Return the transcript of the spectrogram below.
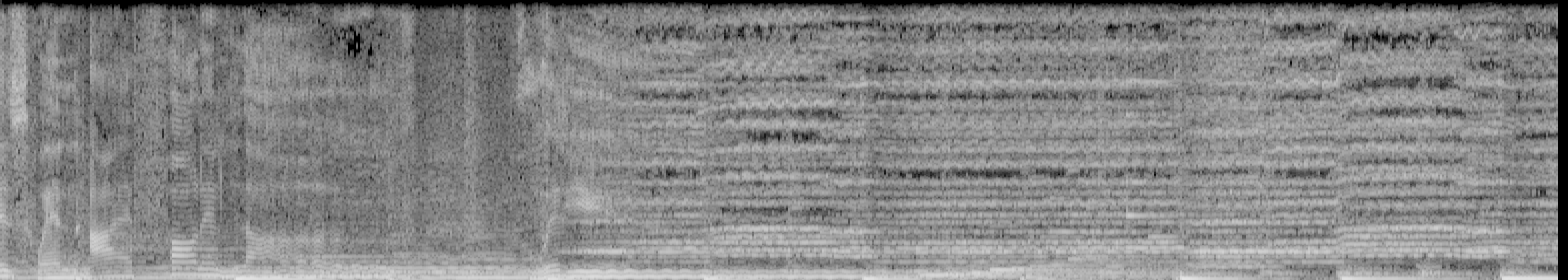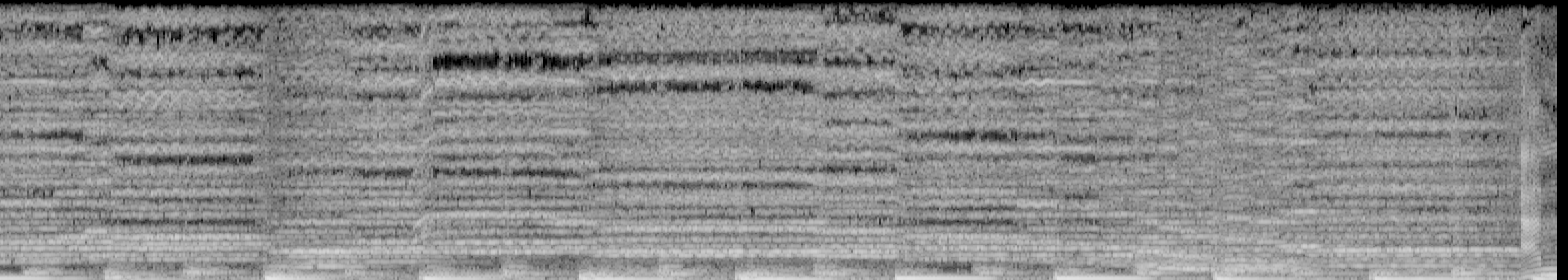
is when I fall in love with you.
